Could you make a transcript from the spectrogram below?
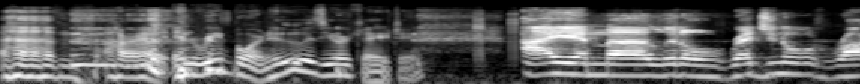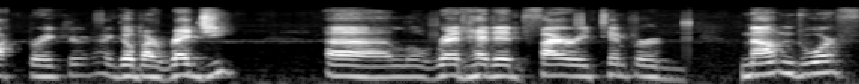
Um, all right. And Reborn, who is your character? I am a little Reginald Rockbreaker. I go by Reggie, a little redheaded, fiery tempered mountain dwarf.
